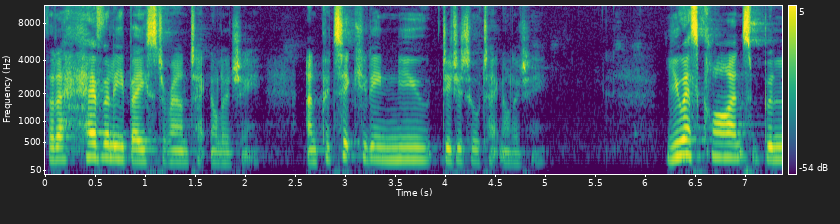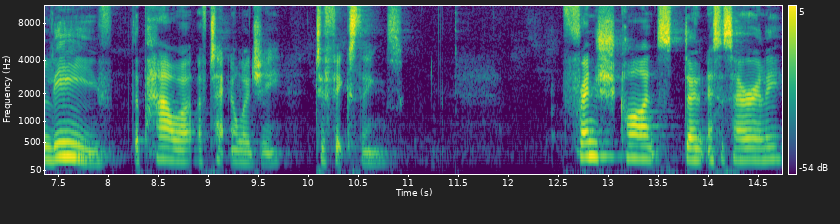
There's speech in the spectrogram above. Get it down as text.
that are heavily based around technology, and particularly new digital technology. US clients believe the power of technology to fix things. French clients don't necessarily.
